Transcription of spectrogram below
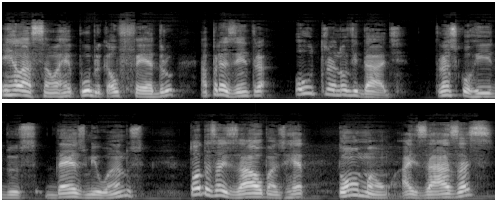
em relação à República, o Fedro apresenta outra novidade. Transcorridos dez mil anos, todas as almas retomam as asas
